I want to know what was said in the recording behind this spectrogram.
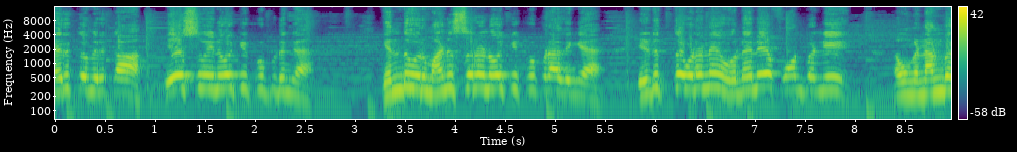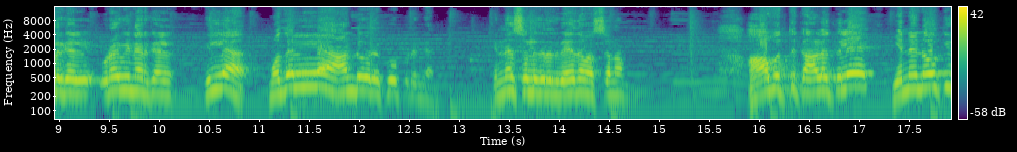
நெருக்கம் இருக்கா? இயேசுவை நோக்கி கூப்பிடுங்க. எந்த ஒரு மனுஷரை நோக்கி கூப்பிடாதீங்க. எடுத்த உடனே உடனே ஃபோன் பண்ணி உங்க நண்பர்கள் உறவினர்கள் இல்ல முதல்ல ஆண்டவரை கூப்பிடுங்க. என்ன சொல்லுகிறது வேத வசனம் ஆபத்து காலத்திலே என்னை நோக்கி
